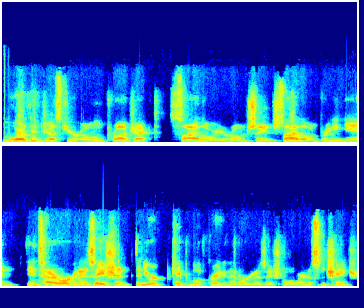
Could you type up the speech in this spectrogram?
more than just your own project silo or your own change silo and bringing in the entire organization, then you are capable of creating that organizational awareness and change.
